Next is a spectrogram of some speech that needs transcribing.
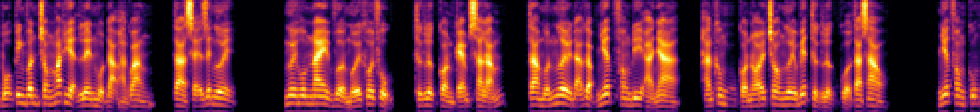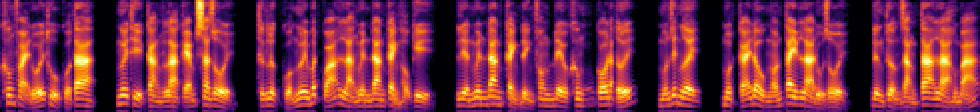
Bộ kinh vân trong mắt hiện lên một đạo hàn quang, ta sẽ giết ngươi. Ngươi hôm nay vừa mới khôi phục, thực lực còn kém xa lắm, ta muốn ngươi đã gặp nhiếp phong đi à nhà hắn không có nói cho ngươi biết thực lực của ta sao? Nhiếp phong cũng không phải đối thủ của ta, ngươi thì càng là kém xa rồi, thực lực của ngươi bất quá là nguyên đan cảnh hậu kỳ, liền nguyên đan cảnh đỉnh phong đều không có đạt tới, muốn giết ngươi, một cái đầu ngón tay là đủ rồi, đừng tưởng rằng ta là hùng bá,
